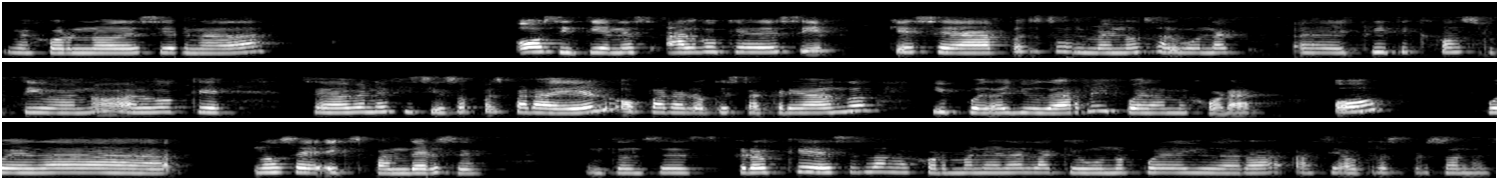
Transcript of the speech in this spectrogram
mejor no decir nada. O si tienes algo que decir, que sea pues al menos alguna eh, crítica constructiva, ¿no? Algo que sea beneficioso pues para él o para lo que está creando y pueda ayudarle y pueda mejorar o pueda, no sé, expanderse. Entonces, creo que esa es la mejor manera en la que uno puede ayudar hacia otras personas.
